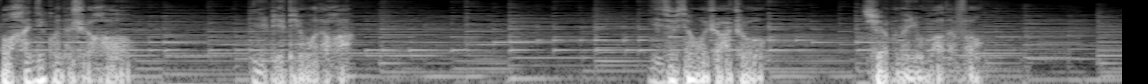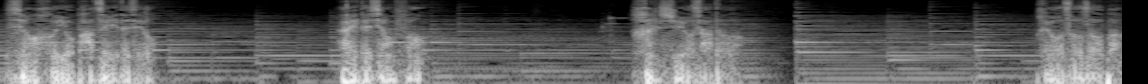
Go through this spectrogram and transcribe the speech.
我喊你滚的时候，你别听我的话。你就像我抓住却不能拥抱的风，想喝又怕醉的酒，爱的像风，含蓄又洒脱。陪我走走吧，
